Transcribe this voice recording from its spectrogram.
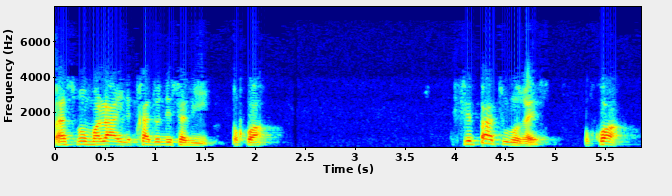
à ce moment-là, il est prêt à donner sa vie. Pourquoi Il ne fait pas tout le reste. Pourquoi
